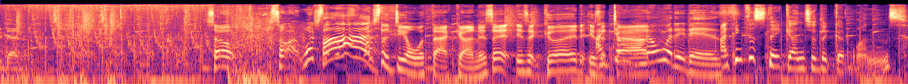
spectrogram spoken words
you're dead. So, so uh, what's the, what's the deal with that gun? Is it is it good? Is it I don't bad? know what it is. I think the snake guns are the good ones.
